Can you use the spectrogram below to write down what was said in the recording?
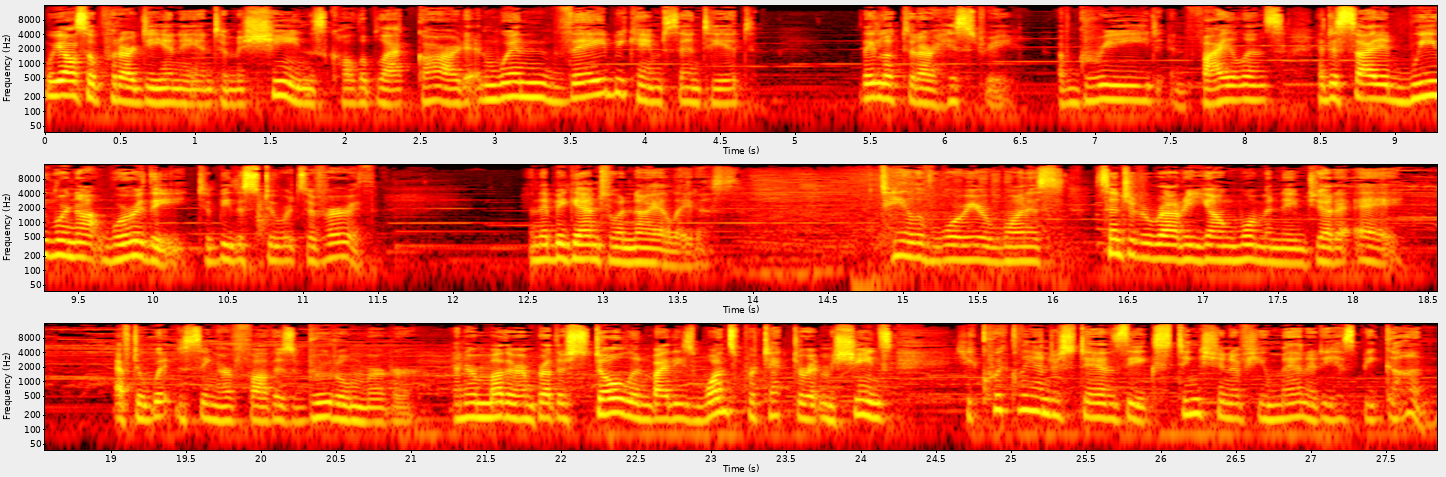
We also put our DNA into machines called the Black Guard, and when they became sentient, they looked at our history of greed and violence and decided we were not worthy to be the stewards of Earth. And they began to annihilate us tale of Warrior One is centered around a young woman named Jetta A. After witnessing her father's brutal murder and her mother and brother stolen by these once protectorate machines, she quickly understands the extinction of humanity has begun.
